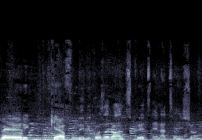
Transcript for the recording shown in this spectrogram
very carefully because i don't want to create any attention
